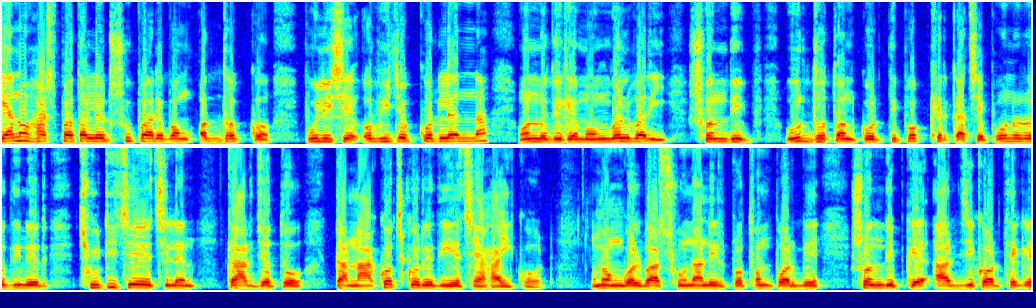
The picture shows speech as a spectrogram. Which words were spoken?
কেন হাসপাতালের সুপার এবং অধ্যক্ষ পুলিশে অভিযোগ করলেন না? অন্যদিকে মঙ্গলবারই সন্দীপ ঊর্ধ্বতন কর্তৃপক্ষের কাছে পনেরো দিনের ছুটি চেয়েছিলেন, কার্যত তা নাকচ করে দিয়েছে হাইকোর্ট। মঙ্গলবার শুনানির প্রথম পর্বে সন্দীপকে আরজিকর থেকে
